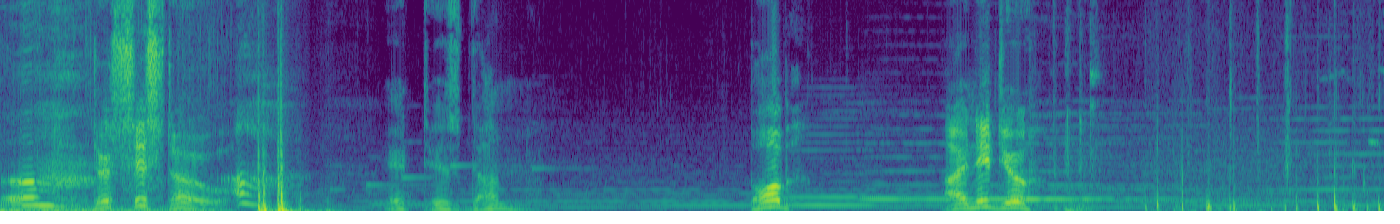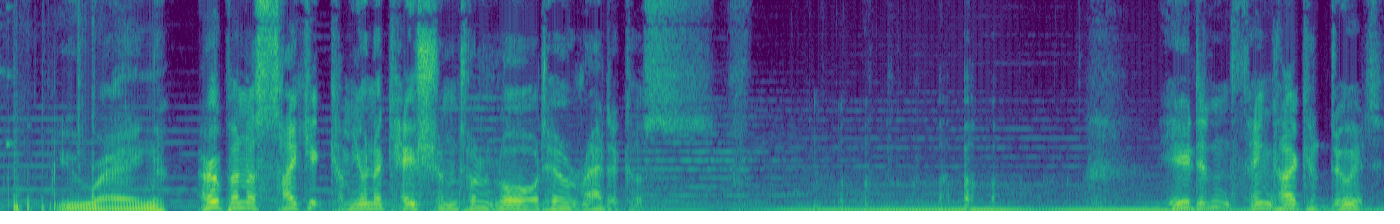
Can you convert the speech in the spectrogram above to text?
oh. Desisto! It is done. Bob, I need you. You rang. Open a psychic communication to Lord Eradicus. he didn't think I could do it.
